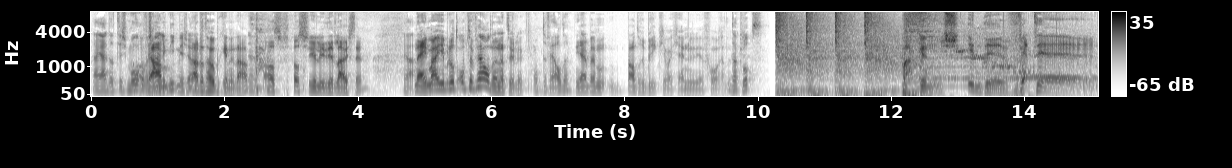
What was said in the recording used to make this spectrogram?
Nou ja, dat is morgen Of waarschijnlijk ja, niet meer zo. Nou, dat hoop ik inderdaad, als, als jullie dit luisteren. Ja. Nee, maar je bedoelt op de velden natuurlijk. Op de velden. Jij hebt een bepaald rubriekje wat jij nu voor gaat Dat klopt. Bakens in de vette.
